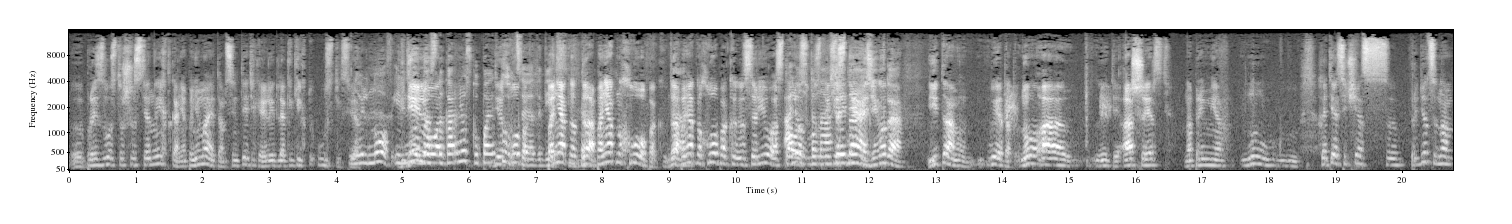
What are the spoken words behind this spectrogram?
э, производство шерстяных тканей, я понимаю, там синтетика или для каких-то узких сфер. Ну, льнов. И Где льнов лен, на корню скупает где Турция хлопок. Понятно, да, понятно, хлопок. Да, Да. понятно, хлопок, э, сырье осталось в наш. В Средней Узбекистане. Азии, ну да. И там этот, ну а эти, а шерсть, например, ну, хотя сейчас э, придется нам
